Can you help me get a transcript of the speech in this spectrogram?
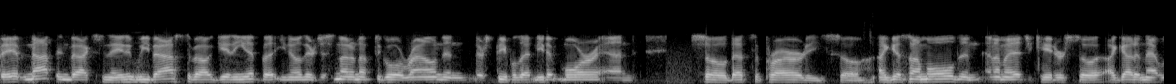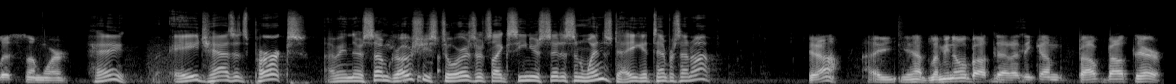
they have not been vaccinated. We've asked about getting it, but you know, there's just not enough to go around, and there's people that need it more, and so that's a priority. So I guess I'm old and, and I'm an educator, so I got in that list somewhere. Hey, age has its perks. I mean, there's some grocery stores where it's like Senior Citizen Wednesday. You get 10% off. Yeah. I, yeah, let me know about that. I think I'm about about there.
